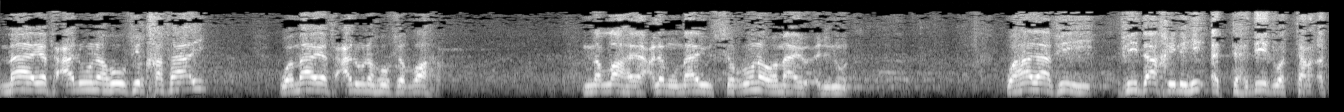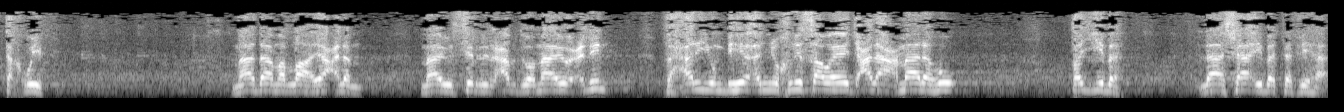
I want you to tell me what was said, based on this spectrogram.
ما يفعلونه في الخفاء وما يفعلونه في الظاهر. إن الله يعلم ما يسرون وما يعلنون. وهذا في في داخله التهديد والتخويف ما دام الله يعلم ما يسر العبد وما يعلن فحري به أن يخلص ويجعل أعماله طيبة لا شائبة فيها.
